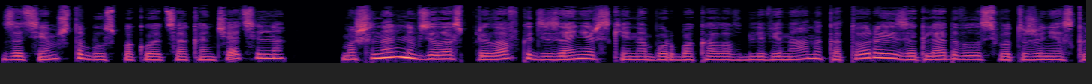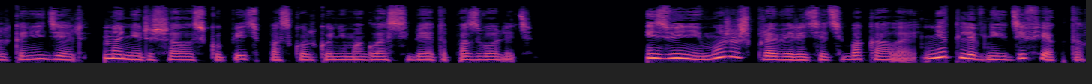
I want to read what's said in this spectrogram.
Затем, чтобы успокоиться окончательно, машинально взяла с прилавка дизайнерский набор бокалов для вина, на который заглядывалась вот уже несколько недель, но не решалась купить, поскольку не могла себе это позволить. «Извини, можешь проверить эти бокалы? Нет ли в них дефектов?»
